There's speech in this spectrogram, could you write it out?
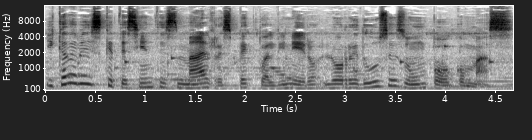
Y cada vez que te sientes mal respecto al dinero, lo reduces un poco más.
